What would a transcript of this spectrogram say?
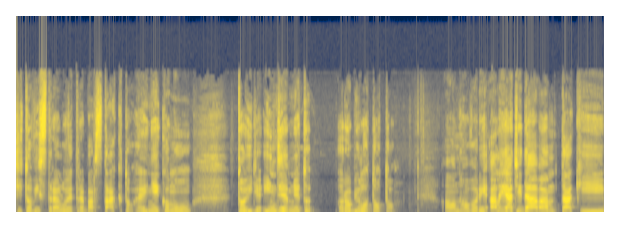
ti to vystreluje treba takto. Hej, niekomu to ide inde, mne to robilo toto. A on hovorí, ale ja ti dávam taký,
